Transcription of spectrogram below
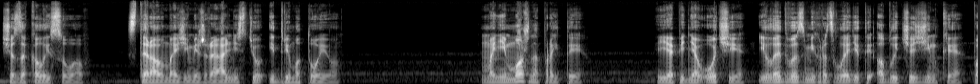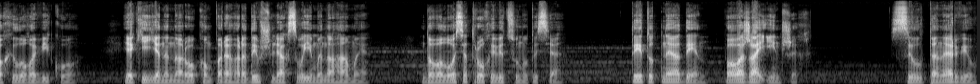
що заколисував, стирав межі між реальністю і дрімотою. Мені можна пройти? Я підняв очі і ледве зміг розгледіти обличчя жінки похилого віку, якій я ненароком перегородив шлях своїми ногами. Довелося трохи відсунутися. Ти тут не один, поважай інших. Сил та нервів,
